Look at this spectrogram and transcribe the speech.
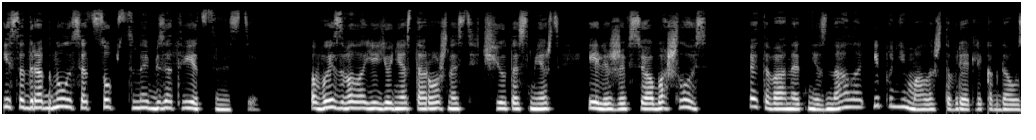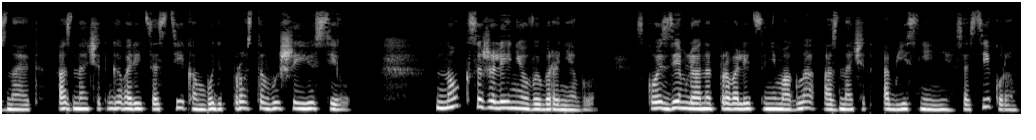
и содрогнулась от собственной безответственности. Вызвала ее неосторожность чью-то смерть или же все обошлось. Этого Аннет не знала и понимала, что вряд ли когда узнает, а значит, говорить со Стиком будет просто выше ее сил. Но, к сожалению, выбора не было. Сквозь землю она провалиться не могла, а значит, объяснений со Сикуром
